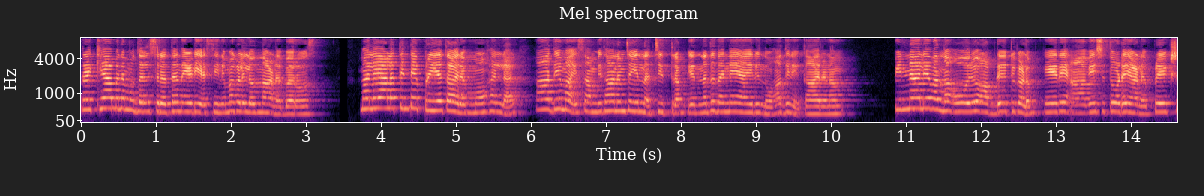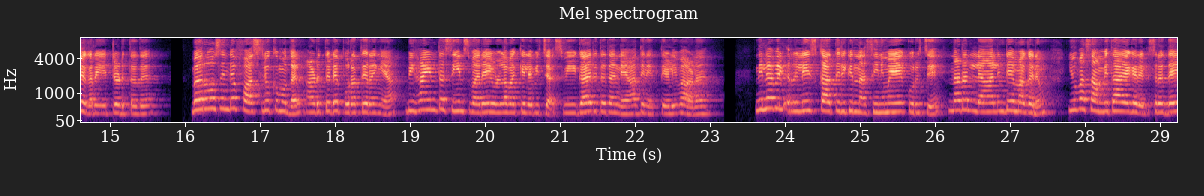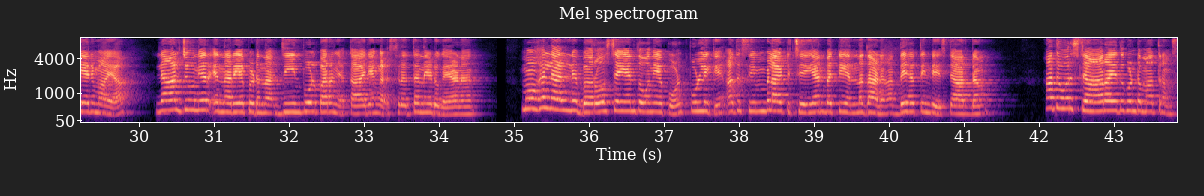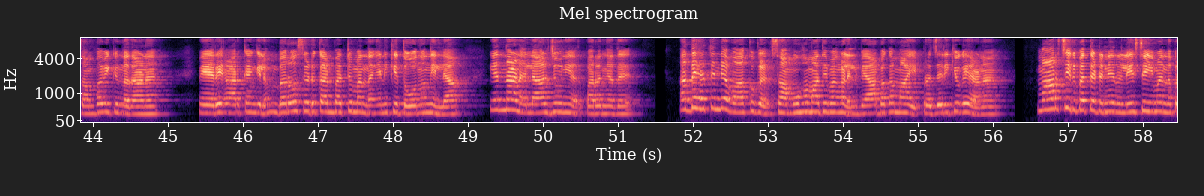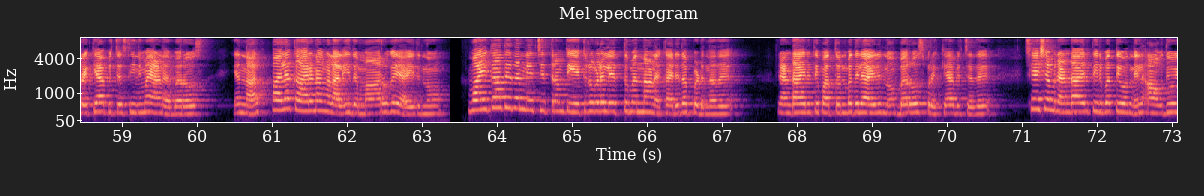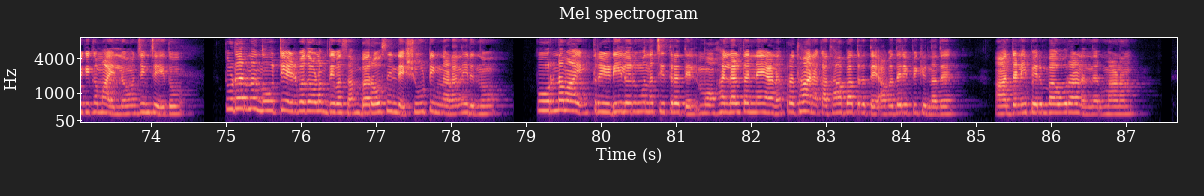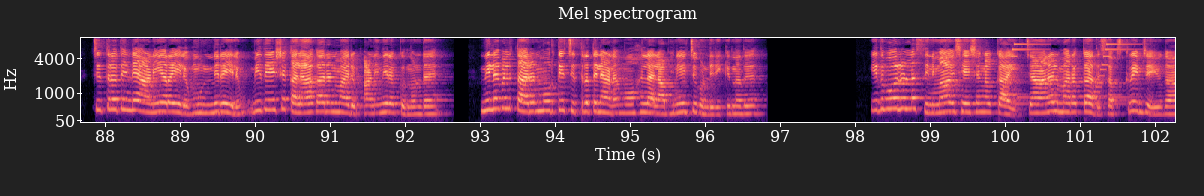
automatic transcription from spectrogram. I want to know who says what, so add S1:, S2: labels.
S1: പ്രഖ്യാപനം മുതൽ ശ്രദ്ധ നേടിയ സിനിമകളിലൊന്നാണ് ബറോസ്. മലയാളത്തിന്റെ പ്രിയതാരം മോഹൻലാൽ ആദ്യമായി സംവിധാനം ചെയ്യുന്ന ചിത്രം എന്നത് തന്നെയായിരുന്നു അതിന് കാരണം. പിന്നാലെ വന്ന ഓരോ അപ്ഡേറ്റുകളും ഏറെ ആവേശത്തോടെയാണ് പ്രേക്ഷകർ ഏറ്റെടുത്തത്. ബറോസിന്റെ ഫസ്റ്റ് ലുക്ക് മുതൽ അടുത്തിടെ പുറത്തിറങ്ങിയ ബിഹൈൻഡ് ദ സീൻസ് വരെയുള്ളവയ്ക്ക് ലഭിച്ച സ്വീകാര്യത തന്നെ അതിന് തെളിവാണ്. നിലവിൽ റിലീസ് കാത്തിരിക്കുന്ന സിനിമയെക്കുറിച്ച് നടൻ ലാലിന്റെ മകനും യുവ സംവിധായകരിൽ ശ്രദ്ധേയനുമായ ലാൽ ജൂനിയർ എന്നറിയപ്പെടുന്ന ജീൻ പോൾ പറഞ്ഞ കാര്യങ്ങൾ ശ്രദ്ധ നേടുകയാണ്. മോഹൻലാലിന് ബറോസ് ചെയ്യാൻ തോന്നിയപ്പോൾ പുള്ളിക്ക് അത് സിമ്പിളായിട്ട് ചെയ്യാൻ പറ്റി എന്നതാണ് അദ്ദേഹത്തിന്റെ സ്റ്റാർഡം. അത് ഒരു സ്റ്റാർ ആയതുകൊണ്ട് മാത്രം സംഭവിക്കുന്നതാണ്. വേറെ ആർക്കെങ്കിലും ബറോസ് എടുക്കാൻ പറ്റുമെന്ന് എനിക്ക് തോന്നുന്നില്ല എന്നാണ് ലാൽ ജൂനിയർ പറഞ്ഞത്. അദ്ദേഹത്തിന്റെ വാക്കുകൾ സമൂഹ മാധ്യമങ്ങളിൽ വ്യാപകമായി പ്രചരിക്കുകയാണ്. മാർച്ച് ഇരുപത്തെട്ടിന് റിലീസ് ചെയ്യുമെന്ന് പ്രഖ്യാപിച്ച സിനിമയാണ് ബറോസ്. എന്നാൽ പല കാരണങ്ങളാൽ ഇത് മാറുകയായിരുന്നു. വൈകാതെ തന്നെ ചിത്രം തിയേറ്ററുകളിൽ എത്തുമെന്നാണ് കരുതപ്പെടുന്നത്. രണ്ടായിരത്തി പത്തൊൻപതിലായിരുന്നു ബറോസ് പ്രഖ്യാപിച്ചത്. ശേഷം രണ്ടായിരത്തി ഇരുപത്തി ഒന്നിൽ ഔദ്യോഗികമായി ലോഞ്ചിങ് ചെയ്തു. തുടർന്ന് നൂറ്റി എഴുപതോളം ദിവസം ബറോസിന്റെ ഷൂട്ടിംഗ് നടന്നിരുന്നു. പൂർണമായും ത്രീ ഡിയിൽ ഒരുങ്ങുന്ന ചിത്രത്തിൽ മോഹൻലാൽ തന്നെയാണ് പ്രധാന കഥാപാത്രത്തെ അവതരിപ്പിക്കുന്നത്. ആന്റണി പെരുമ്പാവൂറാണ് നിർമ്മാണം. ചിത്രത്തിന്റെ അണിയറയിലും മുൻനിരയിലും വിദേശ കലാകാരന്മാരും അണിനിരക്കുന്നുണ്ട്. നിലവിൽ തരൺമൂർത്തി ചിത്രത്തിലാണ് മോഹൻലാൽ അഭിനയിച്ചു കൊണ്ടിരിക്കുന്നത് ഇതുപോലുള്ള സിനിമാ വിശേഷങ്ങൾക്കായി ചാനൽ മറക്കാതെ സബ്സ്ക്രൈബ് ചെയ്യുക.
